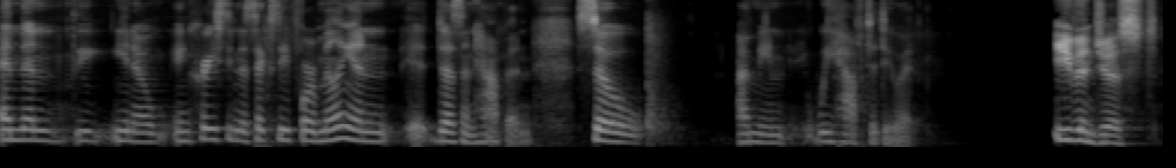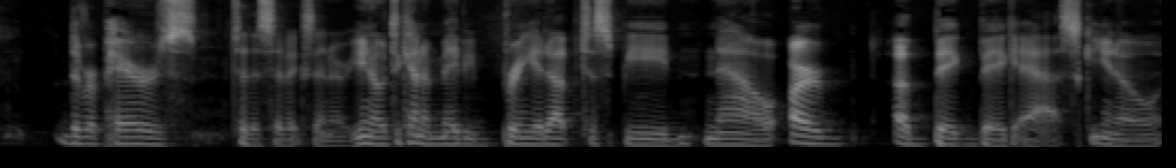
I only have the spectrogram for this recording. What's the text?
And then the you know increasing to 64 million it doesn't happen. So i mean we have to do it. Even just the repairs to the Civic Center, you know, to kind of maybe bring it up to speed now are a big, big ask, you know,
